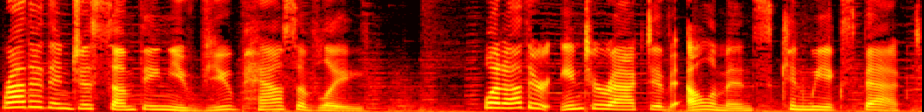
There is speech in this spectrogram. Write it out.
rather than just something you view passively. What other interactive elements can we expect?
